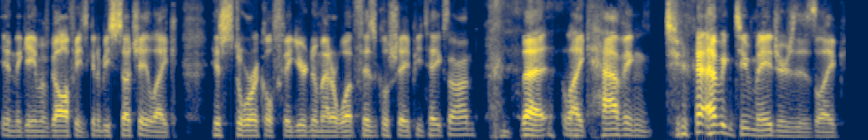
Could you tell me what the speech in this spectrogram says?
in the game of golf. He's going to be such a like historical figure, no matter what physical shape he takes on. that like having two having two majors is like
